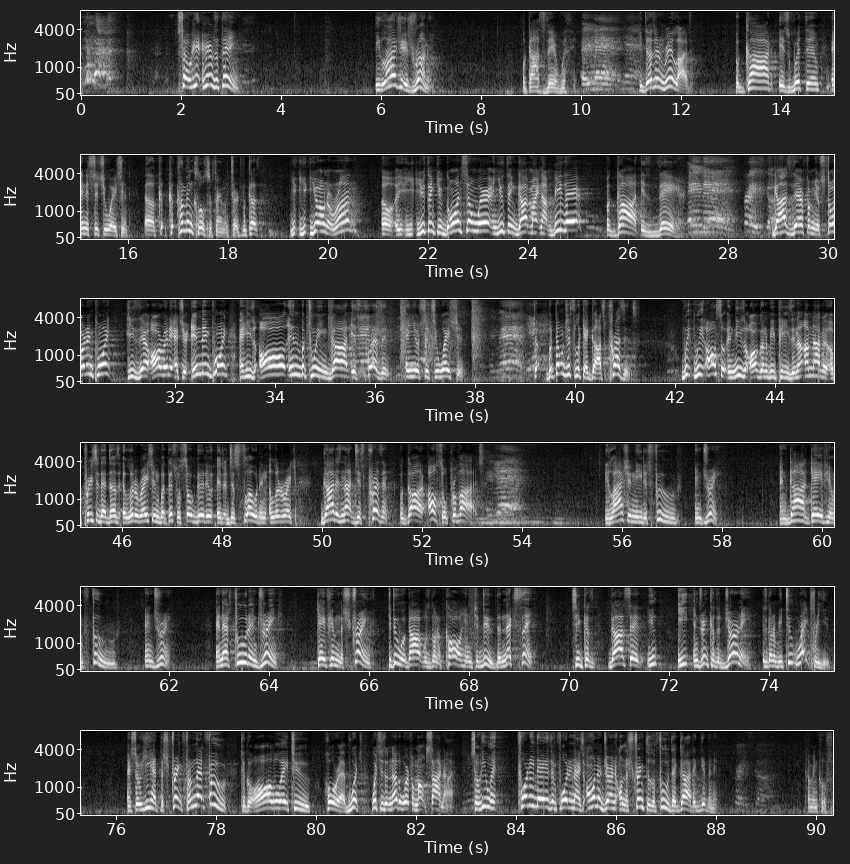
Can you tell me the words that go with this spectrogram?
So here, here's the thing Elijah is running, but God's there with him. Amen. He doesn't realize it, but God is with him in this situation. Uh, c- c- come in closer, family church, because you, you, are on a run. Uh, you, you think you're going somewhere and you think God might not be there, but God is there. Amen. Praise God. God's there from your starting point He's there already at your ending point, and He's all in between. God is present in your situation. Amen. But don't just look at God's presence. We, we also, and these are all going to be P's. And I'm not a, a, preacher that does alliteration, but this was so good it, it just flowed in alliteration. God is not just present, but God also provides. Amen. Elisha needed food and drink. And God gave him food and drink. And that food and drink gave him the strength to do what God was going to call him to do, the next thing. See, because God said, you eat and drink because the journey is going to be too great for you. And so he had the strength from that food to go all the way to Horeb, which, which is another word for Mount Sinai. So he went 40 days and 40 nights on a journey on the strength of the food that God had given him Praise God. coming closer.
